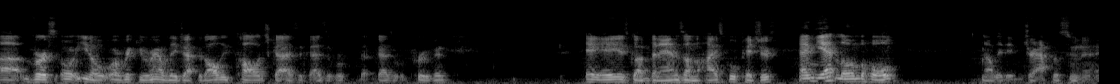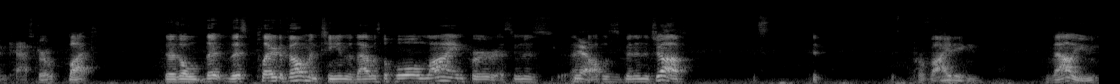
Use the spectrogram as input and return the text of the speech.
uh, versus or you know or Ricky Romero. They drafted all these college guys, the guys that were the guys that were proven. AA has gone bananas on the high school pitchers, and yet lo and behold, now they didn't draft Osuna and Castro, but there's a th- this player development team that that was the whole line for as soon as Yeah. Anthopoulos has been in the job. It's it, it's providing value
